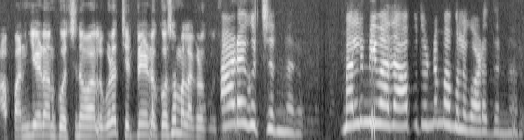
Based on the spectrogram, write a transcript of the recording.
ఆ- పని చేయడానికి వచ్చిన వాళ్ళు కూడా చెట్టు నీడ కోసం మళ్ళీ అక్కడ కూర్చున్నారు. ఆడే కూర్చున్నారు. మళ్ళీ మేము అది ఆపుతుంటే మమ్మల్ని కొడుతున్నారు.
